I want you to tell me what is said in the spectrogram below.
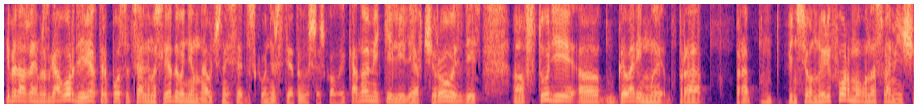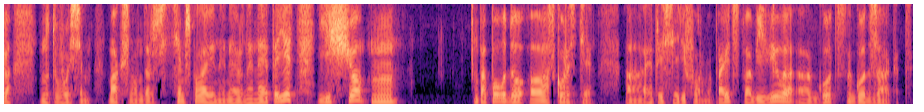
И продолжаем разговор. Директор по социальным исследованиям научно-исследовательского университета Высшей школы экономики Лилия Овчарова здесь э, в студии. Э, говорим мы про про пенсионную реформу. У нас с вами еще минут восемь, максимум даже семь с половиной, наверное, на это есть. Еще по поводу э, скорости этой всей реформы. Правительство объявило год, год за год.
